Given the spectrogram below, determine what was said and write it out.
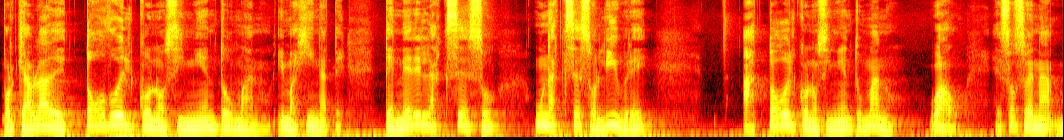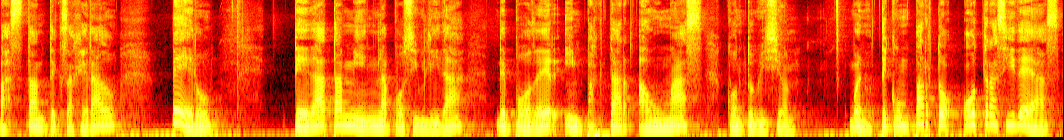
porque habla de todo el conocimiento humano. Imagínate, tener el acceso, un acceso libre a todo el conocimiento humano. ¡Wow! Eso suena bastante exagerado, pero te da también la posibilidad de poder impactar aún más con tu visión. Bueno, te comparto otras ideas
